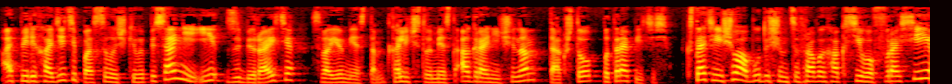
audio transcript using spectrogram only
а переходите по ссылочке в описании и забирайте свое место. Количество мест ограничено, обещано, так что поторопитесь. Кстати, еще о будущем цифровых активов в России.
